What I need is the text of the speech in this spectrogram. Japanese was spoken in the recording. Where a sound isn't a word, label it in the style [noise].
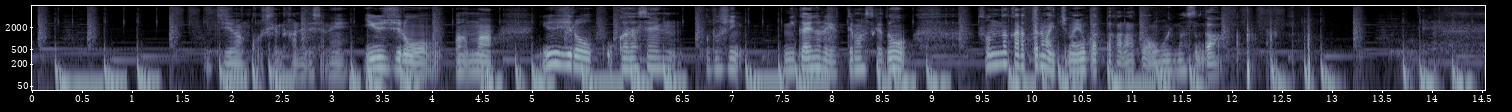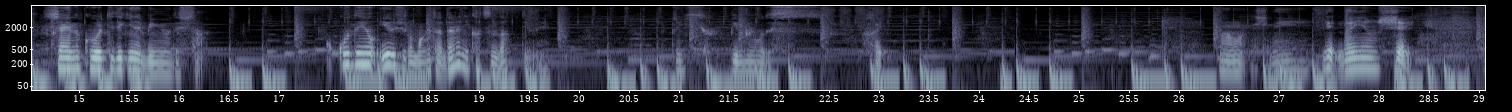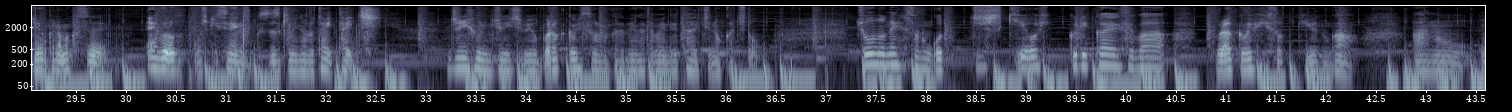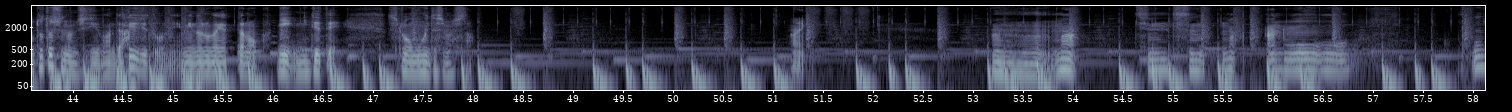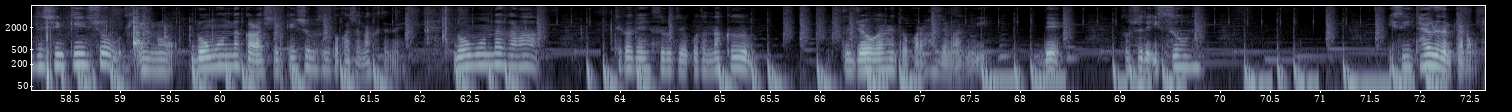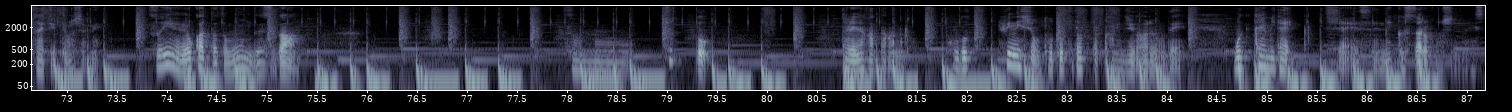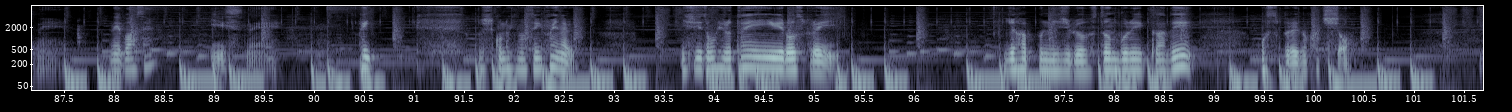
G1 公式戦って感じでしたね。裕次郎は、まあ、裕次郎岡田戦今年2回ぐらいやってますけど、その中だったらまあ一番良かったかなとは思いますが、試合のクオリティ的には微妙でした。ここで裕次郎負けたら誰に勝つんだっていうね。本当に微妙です。はい。まあまあでしたね。で、第4試合。ジュンクラマックス、エブロ公式戦、鈴木みのる対太一。12分11秒、ブラックミストの片目固めで太一の勝ちと。ちょうどね、そのご知識をひっくり返せば、ブラックメフィストっていうのが、あの、一昨年の G1 で、ハイジとね、ミノルがやったのに似てて、それを思い出しました。はい。うーん、まあ、全然、まあ、あのー、全然真剣勝負、あの、同門だから真剣勝負するとかじゃなくてね、同門だから手加減するということはなく、普通に場外ネットから始まり、で、途中で椅子をね、椅子に頼るなみたいなこと最初言ってましたよね。そういう意味は良かったと思うんですが、その、ちょっと足りなかったかな。とフィニッシュも唐突だった感じがあるので、もう一回見たい試合ですね。ネクストあるかもしれないですね。ネバー戦？いいですね。はい。そしてこの日のセミファイナル。石井智弘対ロースプレイ。18分20秒ストーンブレイカーで、オスプレイの勝ちと。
